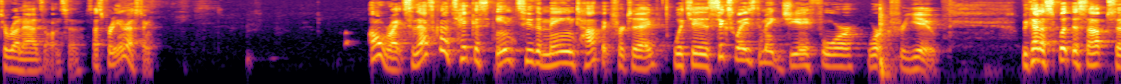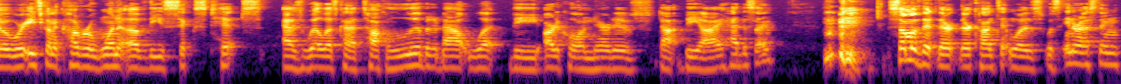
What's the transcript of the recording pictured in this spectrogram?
to run ads on. So that's pretty interesting. All right, so that's going to take us into the main topic for today, which is six ways to make GA4 work for you. We kind of split this up, so we're each going to cover one of these six tips, as well as kind of talk a little bit about what the article on narrative.bi had to say. Some of the, their, their content was was interesting,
